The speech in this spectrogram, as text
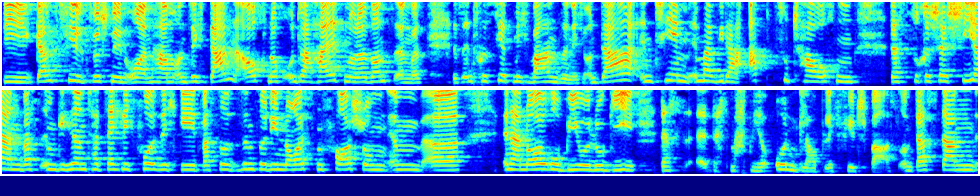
die ganz viel zwischen den Ohren haben und sich dann auch noch unterhalten oder sonst irgendwas, es interessiert mich wahnsinnig. Und da in Themen immer wieder abzutauchen, das zu recherchieren, was im Gehirn tatsächlich vor sich geht, was so sind so die neuesten Forschungen im äh, in der Neurobiologie, das, äh, das macht mir unglaublich viel Spaß. Und das dann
